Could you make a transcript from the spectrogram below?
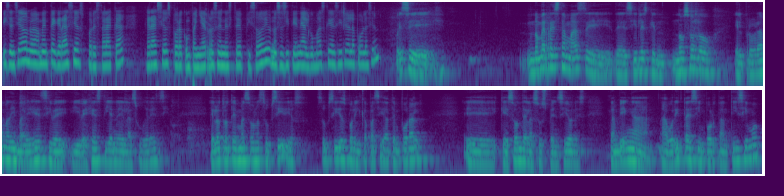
Licenciado, nuevamente gracias por estar acá, gracias por acompañarnos en este episodio. No sé si tiene algo más que decirle a la población. Pues eh, no me resta más de, decirles que no solo el programa de invalidez y vejez tiene la sugerencia, el otro tema son los subsidios, subsidios por incapacidad temporal eh, que son de las suspensiones. También ahorita es importantísimo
